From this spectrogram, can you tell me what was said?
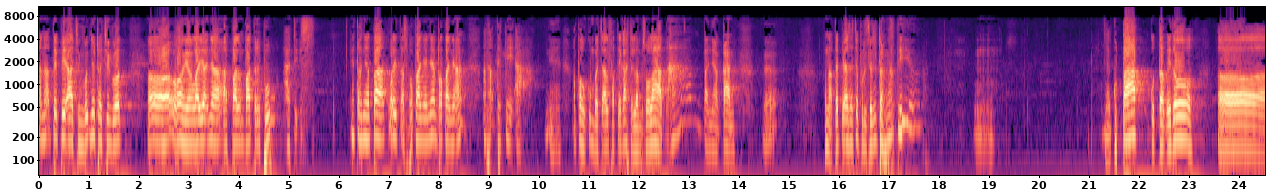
Anak TPA jenggotnya udah jenggot uh, orang yang layaknya hafal 4000 hadis. Ya, ternyata kualitas pertanyaannya pertanyaan anak TPA. Ya, apa hukum baca Al-Fatihah dalam sholat? Ah, tanyakan. Ya. Anak TPA saja boleh jadi sudah ngerti. Ya. Hmm. Ya, kutab, kutab itu uh,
